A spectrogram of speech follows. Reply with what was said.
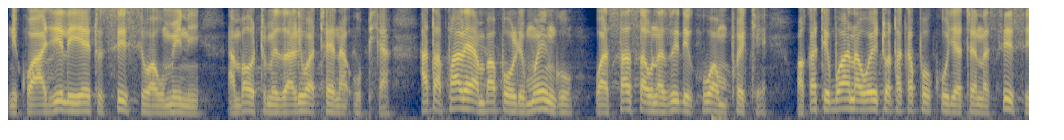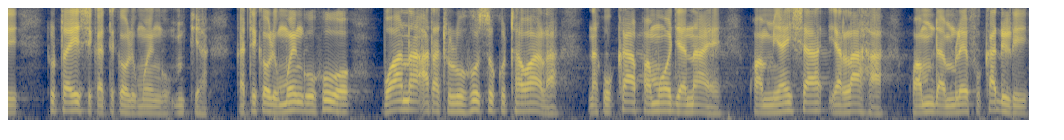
ni kwa ajili yetu sisi waumini ambao tumezaliwa tena upya. Hata pale ambapo ulimwengu wa sasa unazidi kuwa mpweke wakati bwana wetu atakapokuja tena sisi tutaishi katika ulimwengu mpya. Katika ulimwengu huo bwana ataturuhusu kutawala na kukaa pamoja naye kwa maisha ya raha kwa muda mrefu kadiri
